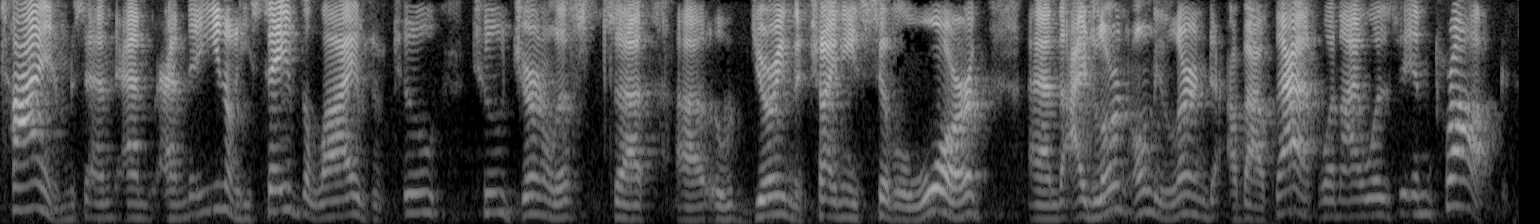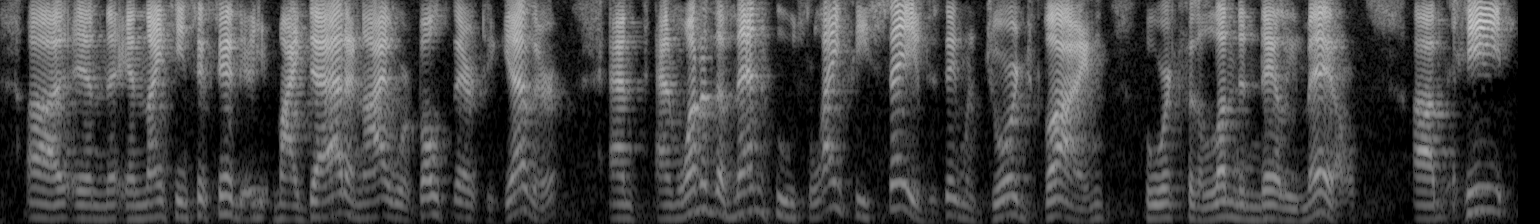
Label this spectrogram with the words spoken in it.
times and and and you know he saved the lives of two two journalists uh, uh, during the Chinese Civil War and I learned only learned about that when I was in Prague uh, in in 1968. My dad and I were both there together. And, and one of the men whose life he saved, his name was George Vine, who worked for the London Daily Mail um, he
